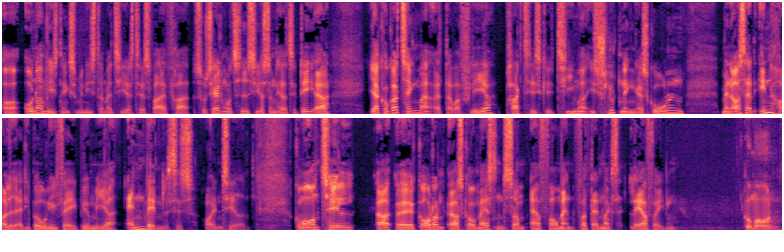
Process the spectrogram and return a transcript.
og undervisningsminister Mathias Tesfaye fra Socialdemokratiet siger sådan her til DR, jeg kunne godt tænke mig, at der var flere praktiske timer i slutningen af skolen, men også at indholdet af de boglige fag blev mere anvendelsesorienteret. Godmorgen til Ør- øh, Gordon Ørskov Madsen, som er formand for Danmarks Lærerforening. Godmorgen.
